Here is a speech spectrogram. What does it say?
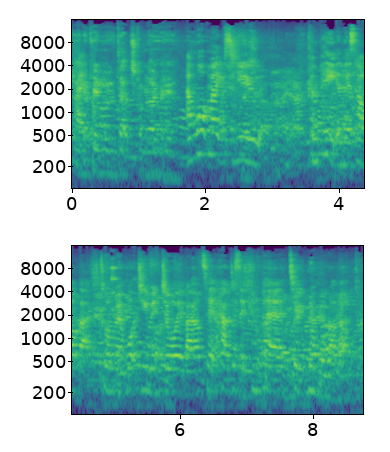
Okay. Again with Dutch coming over here. And what makes you compete in this hardbat tournament? What do you enjoy about it? How does it compare to normal rubber?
